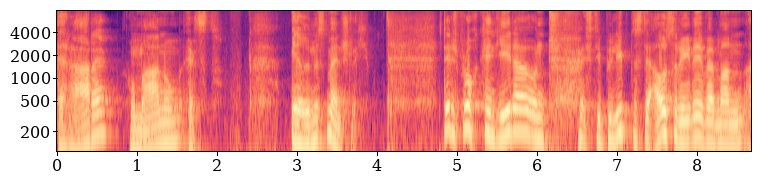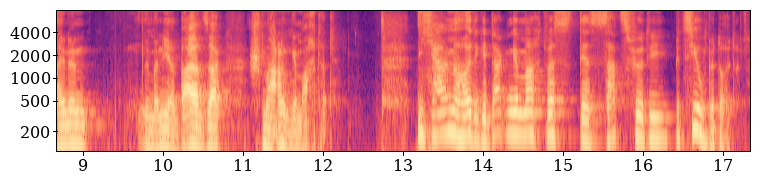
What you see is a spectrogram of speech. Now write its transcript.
Errare humanum est. Irren ist menschlich. Den Spruch kennt jeder und ist die beliebteste Ausrede, wenn man einen, wie man hier in Bayern sagt, Schmarrn gemacht hat. Ich habe mir heute Gedanken gemacht, was der Satz für die Beziehung bedeutet.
